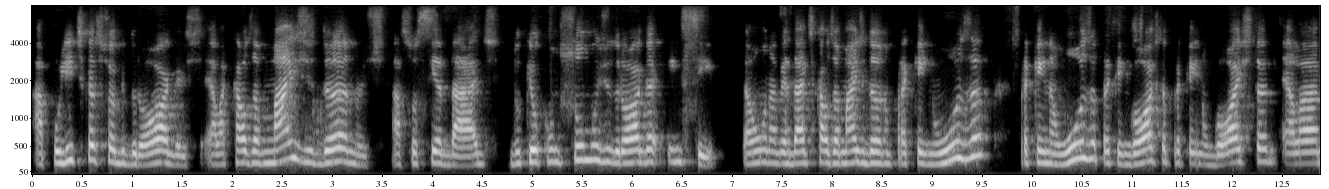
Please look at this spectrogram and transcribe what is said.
a política sobre drogas ela causa mais danos à sociedade do que o consumo de droga em si. Então, na verdade, causa mais dano para quem usa, para quem não usa, para quem gosta, para quem não gosta. Ela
